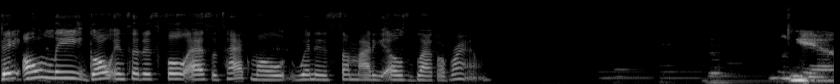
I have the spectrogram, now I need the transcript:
they only go into this full ass attack mode when it's somebody else, black or brown. Yeah.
